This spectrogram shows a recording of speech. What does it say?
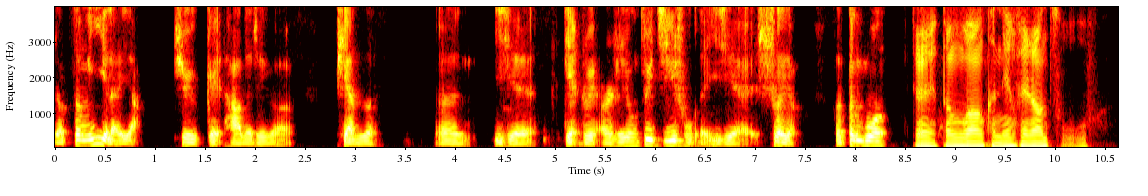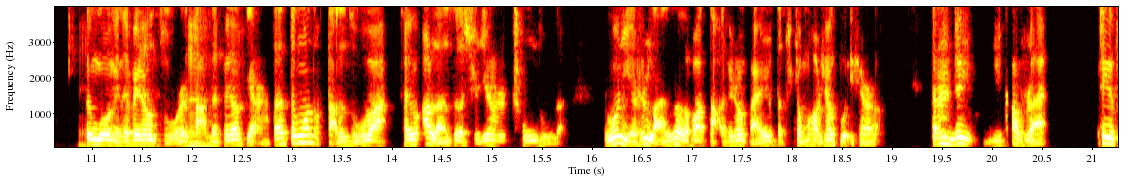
叫增益来讲，去给它的这个片子，呃一些点缀，而是用最基础的一些摄影和灯光，对灯光肯定非常足，灯光肯定非常足，而打在非常点上，但灯光打的足吧，它用暗蓝色实际上是冲突的。如果你要是蓝色的话，打的非常白，就整不好像鬼片了。但是你这你看不出来，这个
